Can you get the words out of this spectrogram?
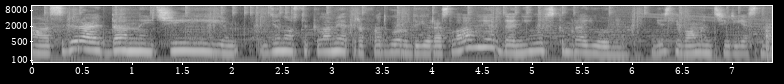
А, собирают данные чаи 90 километров от города Ярославля в Даниловском районе, если вам интересно.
